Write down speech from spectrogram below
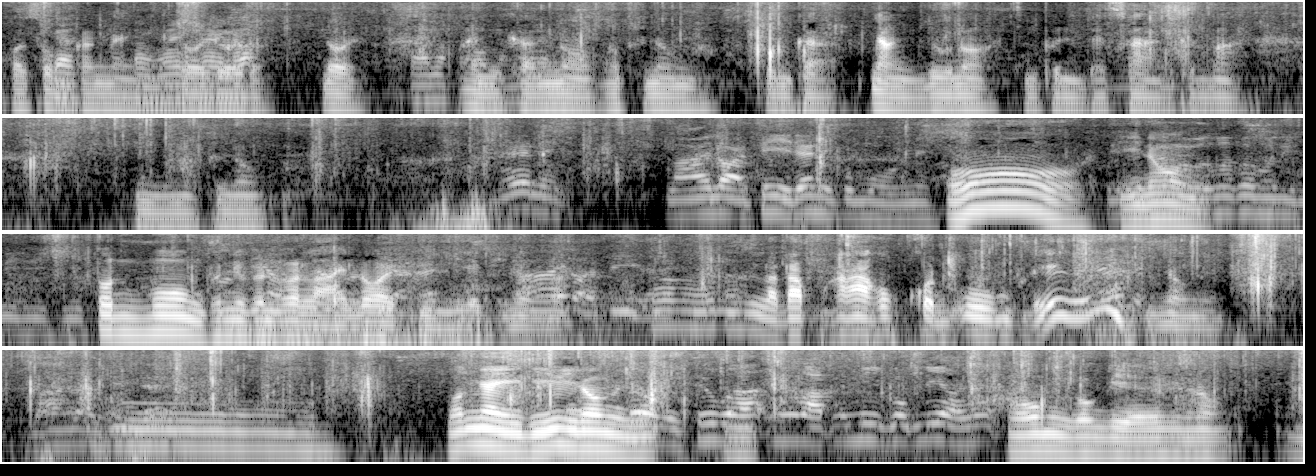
ขอส่งข้างในข้างในโดยโดยครับโดยอันนี้ข้างนอกเนาะพี่น้องเพิ่นก็ยังอยู่เนาะที่เพิ่นจะสร้างขึ้นมา นี่เนาะพี่น้องเด้นี่ลายลอยพี่ได้นี่กูมองนี่โอ้พี่น้อง ต้นโมงเพิ่นนี่เพิ่นว่าหลายร้อยปีเลยพี่น้องเนาะระดับห้าหกคนอุ้มเด้พี่น้องนี่โอ้ว่าไงดีพี่น้องนี่เนาะคือว่าในวัดมันมีกบเดียวเนี่ยโอ้มีกองเดียวพี่น้องอื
